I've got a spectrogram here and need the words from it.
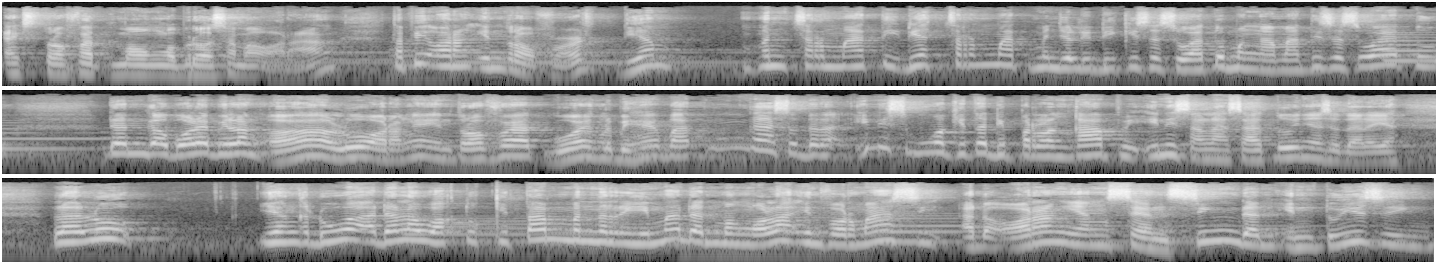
ekstrovert mau ngobrol sama orang, tapi orang introvert dia mencermati, dia cermat menjelidiki sesuatu, mengamati sesuatu. Dan gak boleh bilang, oh lu orangnya introvert, gue yang lebih hebat. Enggak saudara, ini semua kita diperlengkapi. Ini salah satunya saudara ya. Lalu yang kedua adalah waktu kita menerima dan mengolah informasi. Ada orang yang sensing dan intuising.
